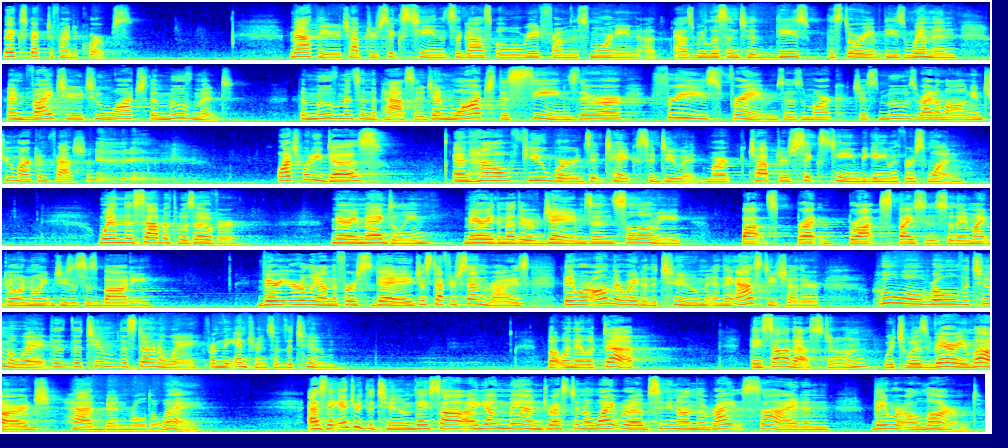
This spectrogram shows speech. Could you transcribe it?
They expect to find a corpse. Matthew chapter 16, that's the gospel we'll read from this morning. Uh, as we listen to these, the story of these women, I invite you to watch the movement, the movements in the passage, and watch the scenes. There are freeze frames as Mark just moves right along in true Markan fashion. Watch what he does and how few words it takes to do it. Mark chapter 16, beginning with verse 1. When the Sabbath was over, Mary Magdalene, Mary the mother of James, and Salome brought spices so they might go anoint Jesus' body. Very early on the first day, just after sunrise, they were on their way to the tomb and they asked each other, Who will roll the tomb away, the, the, tomb, the stone away from the entrance of the tomb? But when they looked up, they saw that stone, which was very large, had been rolled away. As they entered the tomb, they saw a young man dressed in a white robe sitting on the right side, and they were alarmed.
